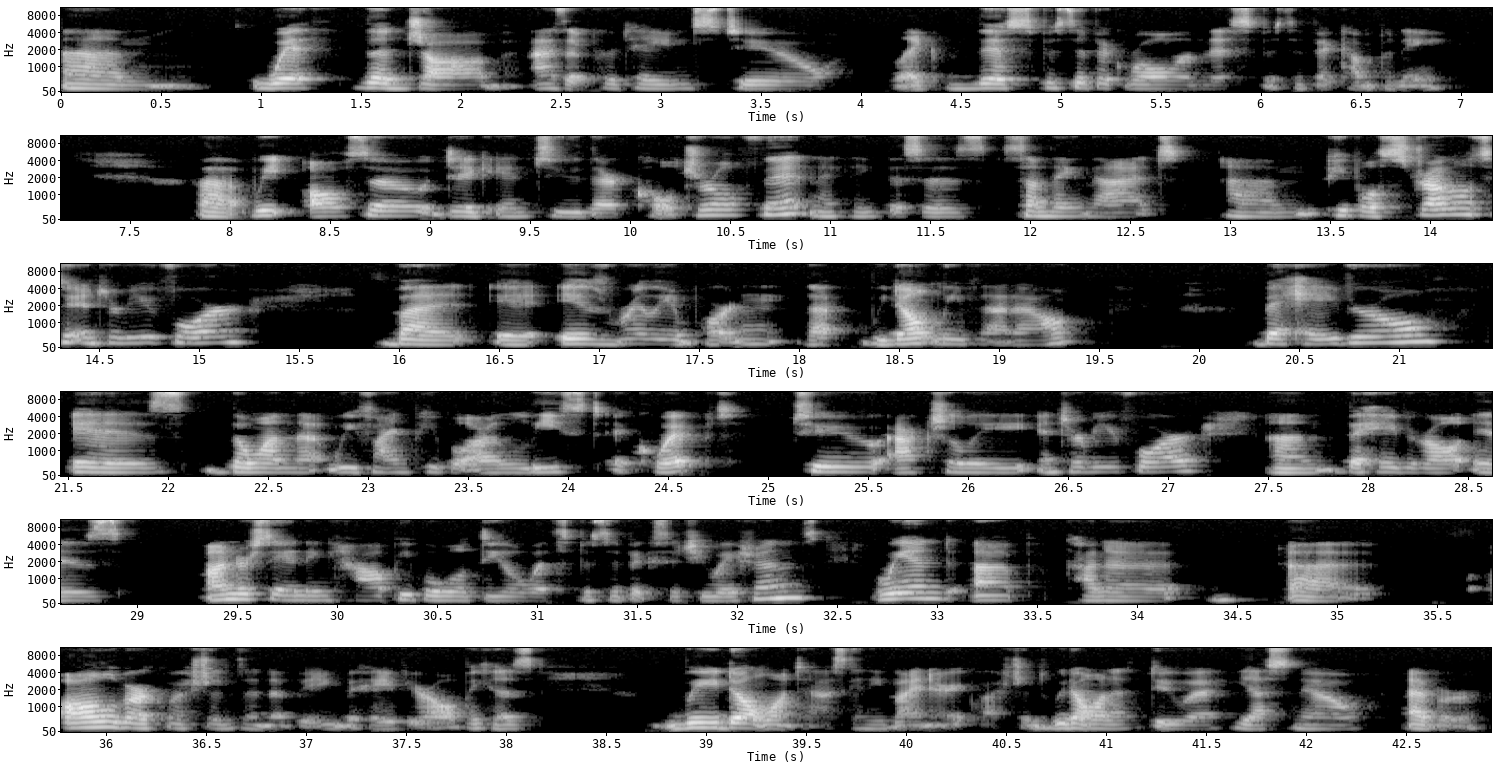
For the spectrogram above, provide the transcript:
um, with the job as it pertains to like this specific role in this specific company. Uh, we also dig into their cultural fit, and I think this is something that um, people struggle to interview for but it is really important that we don't leave that out. behavioral is the one that we find people are least equipped to actually interview for. Um, behavioral is understanding how people will deal with specific situations. We end up kind of, uh, all of our questions end up being behavioral because we don't want to ask any binary questions. We don't want to do a yes, no, ever.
